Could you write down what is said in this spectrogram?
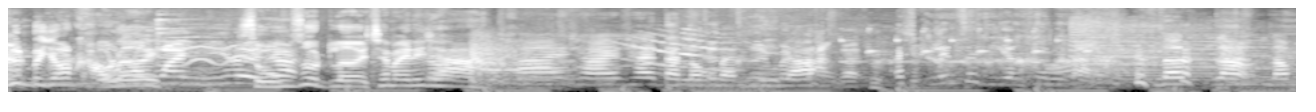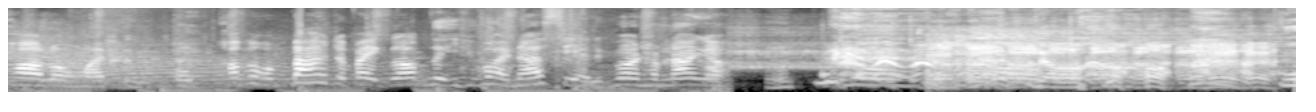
ขึ้นไปยอดเขาเลย ลงมาอย่างนี้เลยนะ สูงสุดเลยใช่ไหมนิชา ใช่ใช่ใช่แต่ลงแบบคืนนี้มันนะต่างกันอะเล่นสกีกลางคืนมันต่างกัน แล้วแล้วแล้วพอลงมาถึงปุ๊บเขาบอกว่าบ้าจะไปอีกรอบหนึ่งอีพี่บอยหน้าเสียเลยพี่บอยทำหน้าอย่างเงี้ยโนกู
